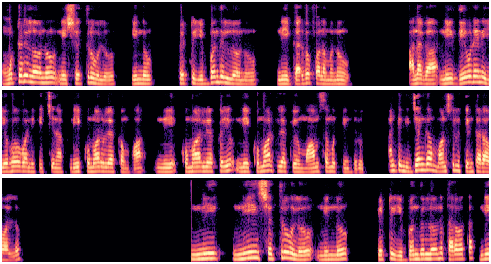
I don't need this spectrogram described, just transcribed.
ముట్టడిలోను నీ శత్రువులు నిన్ను పెట్టు ఇబ్బందుల్లోనూ నీ గర్భఫలమును అనగా నీ దేవుడైన యహోవానికి ఇచ్చిన నీ కుమారుల యొక్క నీ కుమారుల యొక్క నీ కుమార్తెల యొక్క మాంసము తిందురు. అంటే నిజంగా మనుషులు తింటారా వాళ్ళు? నీ నీ శత్రువులు నిన్ను పెట్టు ఇబ్బందుల్లోను తర్వాత నీ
